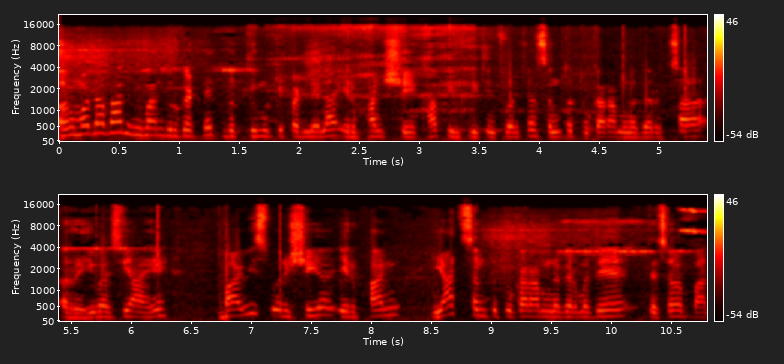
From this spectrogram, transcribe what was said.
अहमदाबाद विमान दुर्घटनेत मृत्युमुखी पडलेला इरफान शेख हा पिंपरी चिंचवडच्या संत तुकाराम नगरचा रहिवासी आहे. बावीस वर्षीय इरफान याच संत तुकाराम नगरमध्ये त्याचं बाल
